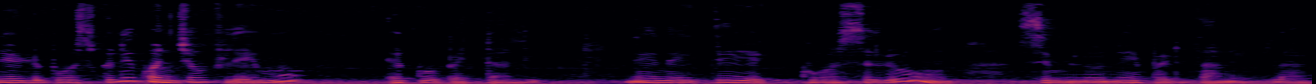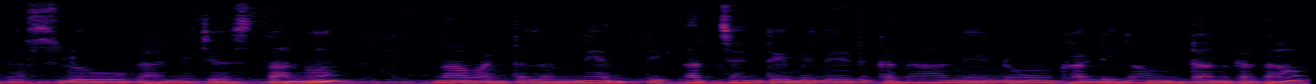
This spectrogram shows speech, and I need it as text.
నీళ్ళు పోసుకొని కొంచెం ఫ్లేము ఎక్కువ పెట్టాలి. నేనైతే ఎక్కువ అసలు సిమ్లోనే పెడతాను. ఇట్లాగా స్లోగానే చేస్తాను. నా వంటలన్నీ అంతే. అర్జెంట్ ఏమీ లేదు కదా నేను ఖాళీగా ఉంటాను కదా.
